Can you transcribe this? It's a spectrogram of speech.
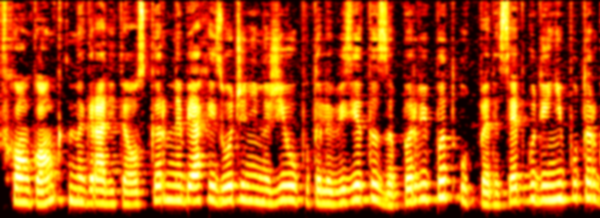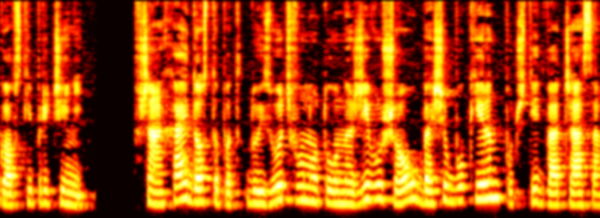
В Хонг-Конг наградите Оскар не бяха излъчени на живо по телевизията за първи път от 50 години по търговски причини. В Шанхай достъпът до излъчваното на живо шоу беше блокиран почти 2 часа.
